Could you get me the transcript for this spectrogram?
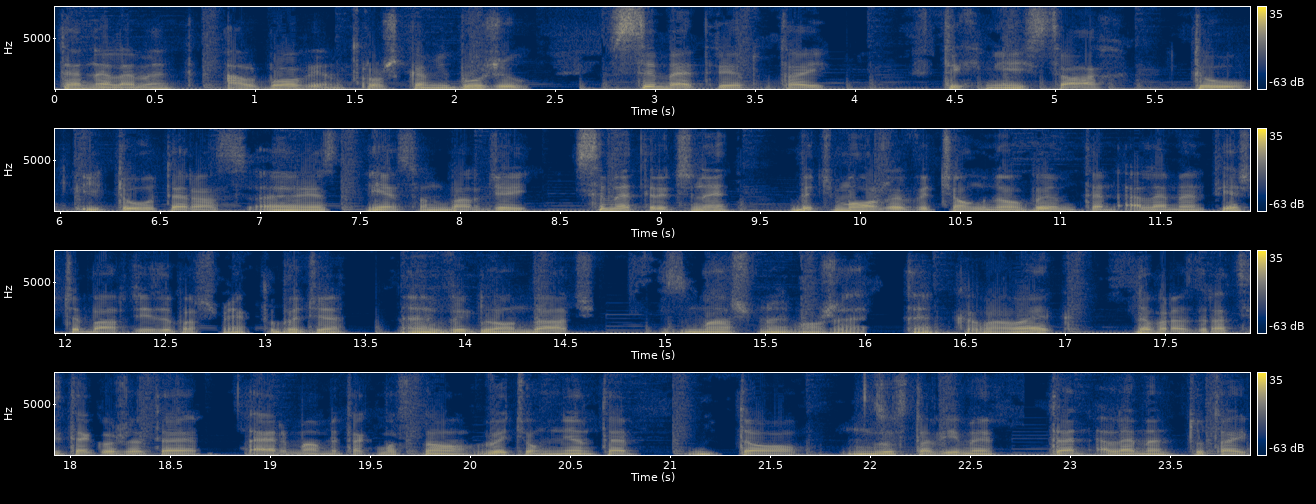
ten element, albowiem troszkę mi burzył symetrię tutaj w tych miejscach. Tu i tu teraz e, jest, jest on bardziej symetryczny. Być może wyciągnąłbym ten element jeszcze bardziej. Zobaczmy, jak to będzie e, wyglądać. Zmaszmy może ten kawałek. Dobra, z racji tego, że te R mamy tak mocno wyciągnięte, to zostawimy ten element tutaj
